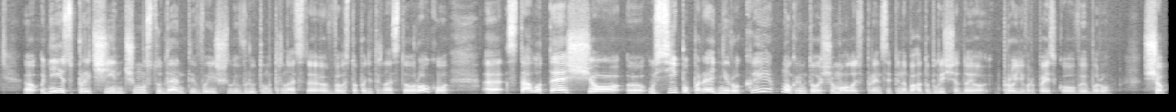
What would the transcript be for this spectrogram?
Е, Однією з причин, чому студенти вийшли в лютому 13, в листопаді 13 року, е, стало те, що е, усі попередні роки, ну крім того, що молодь, в принципі, набагато ближча до проєвропейського вибору, щоб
